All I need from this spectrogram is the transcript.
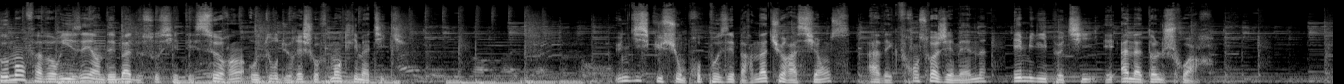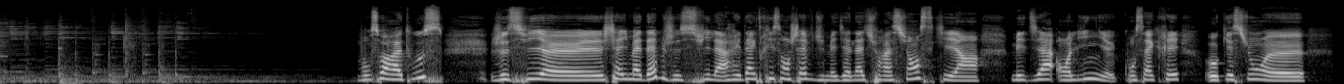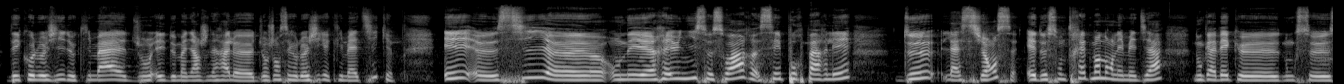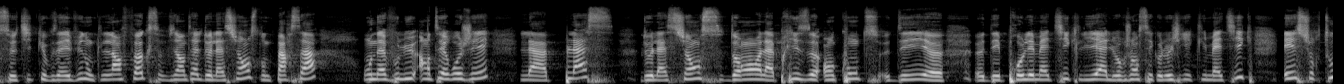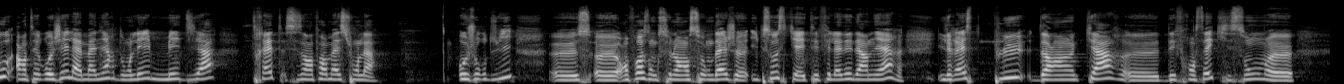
Comment favoriser un débat de société serein autour du réchauffement climatique Une discussion proposée par Natura Science avec François Gémen, Émilie Petit et Anatole Chouard. Bonsoir à tous. Je suis euh, je suis la rédactrice en chef du média Natura Science, qui est un média en ligne consacré aux questions euh, d'écologie, de climat et de manière générale euh, d'urgence écologique et climatique. Et euh, si euh, on est réunis ce soir, c'est pour parler de la science et de son traitement dans les médias. Donc avec donc ce, ce, titre que vous avez vu, donc l'infox vient-elle de la science? Donc par ça, on a voulu interroger la place de la science dans la prise en compte des, euh, des problématiques liées à l'urgence écologique et climatique et surtout interroger la manière dont les médias traite ces informations-là. Aujourd'hui, euh, euh, en France, donc selon un sondage Ipsos qui a été fait l'année dernière, il reste plus d'un quart euh, des Français qui sont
